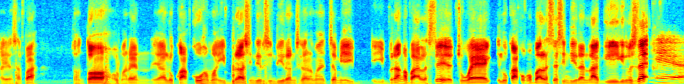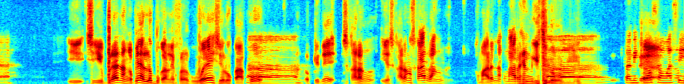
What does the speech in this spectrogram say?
Kayak siapa? Contoh kemarin ya Lukaku sama Ibra sindir-sindiran segala macam ya Ibra ngebalesnya ya cuek, Lukaku ngebalesnya sindiran lagi gitu. Maksudnya iya i- si Ibra nanggepnya lu bukan level gue, si Lukaku Heeh. nanggepinnya sekarang ya sekarang sekarang kemarin ya kemarin gitu loh. gitu. Heeh. Toni Ya. Sama si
